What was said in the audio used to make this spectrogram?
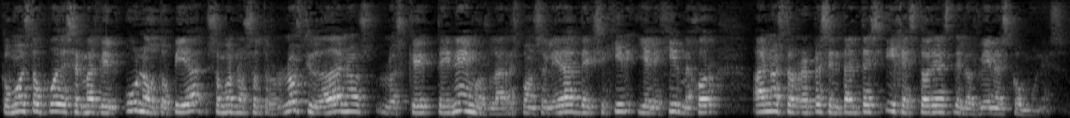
Como esto puede ser más bien una utopía, somos nosotros, los ciudadanos, los que tenemos la responsabilidad de exigir y elegir mejor a nuestros representantes y gestores de los bienes comunes.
